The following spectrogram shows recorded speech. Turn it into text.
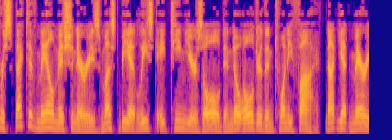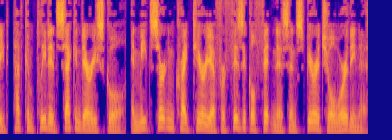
Prospective male missionaries must be at least 18 years old and no older than 25, not yet married, have completed secondary school, and meet certain criteria for physical fitness and spiritual worthiness.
